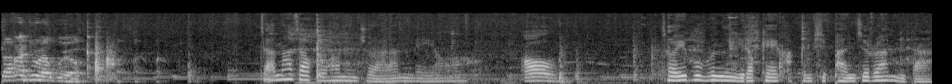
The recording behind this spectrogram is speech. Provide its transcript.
따라주라고요. 짠하자고 하는 줄 알았네요. 어우 저희 부부는 이렇게 가끔씩 반주를 합니다.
